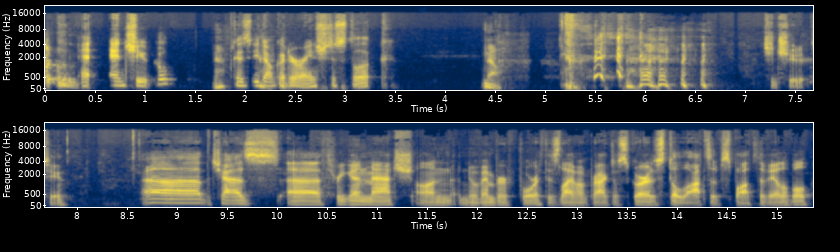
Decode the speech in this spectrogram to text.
and, and shoot. Cool. Yeah. Because you don't go to a range just to look. No. Should shoot it too. Uh, the Chaz uh, three gun match on November 4th is live on Practice Score. There's still lots of spots available.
